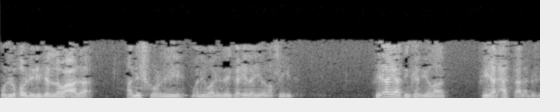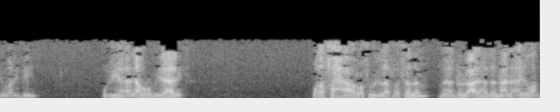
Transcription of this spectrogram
ومثل قوله جل وعلا أن اشكر لي ولوالديك إلي المصير. في آيات كثيرات فيها الحث على بر الوالدين وفيها الأمر بذلك. وقد صح عن رسول الله صلى الله عليه وسلم ما يدل على هذا المعنى أيضا.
